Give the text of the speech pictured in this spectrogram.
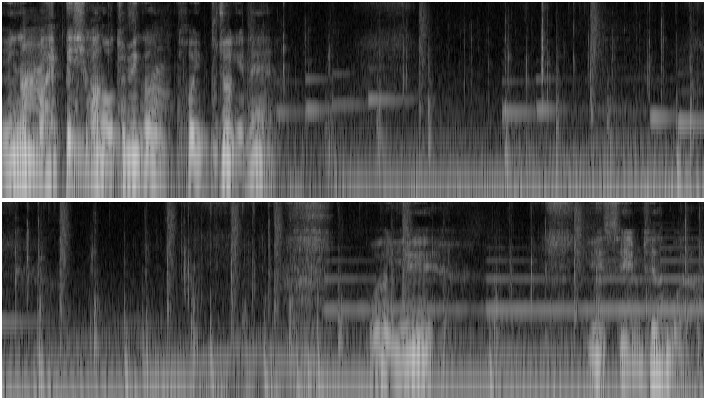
얘는 뭐 I 햇빛 can 시간 make this 어둠이건. 거의 무적이네. 뭐야 얘, 얘 쓰임새는 뭐야?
